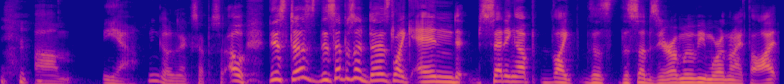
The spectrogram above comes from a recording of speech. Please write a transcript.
um, yeah, we can go to the next episode. Oh, this does this episode does like end setting up like the the Sub Zero movie more than I thought.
